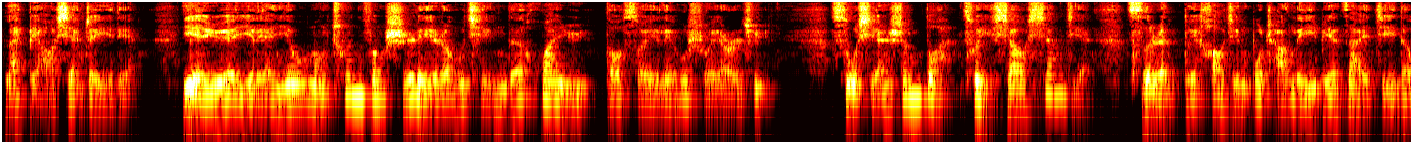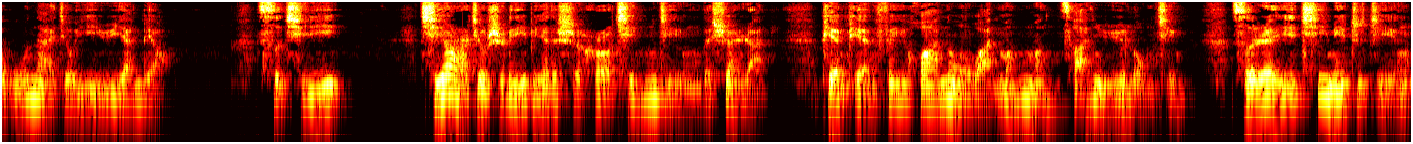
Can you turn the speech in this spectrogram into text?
来表现这一点。夜月一帘幽梦，春风十里柔情的欢愉都随流水而去，素弦声断，翠箫相减，词人对好景不长、离别在即的无奈就溢于言表。此其一，其二就是离别的时候情景的渲染，片片飞花弄晚，蒙蒙残雨笼情，词人以凄迷之景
